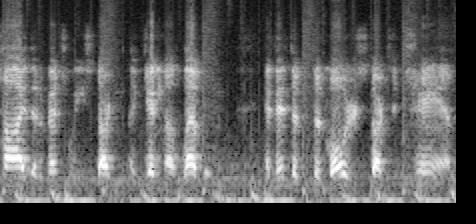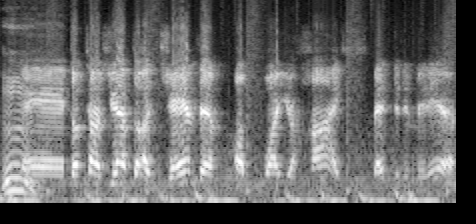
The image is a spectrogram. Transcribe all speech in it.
high that eventually you start getting unlevel. And then the, the motors start to jam. Mm. And sometimes you have to unjam them up while you're high, suspended in midair.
